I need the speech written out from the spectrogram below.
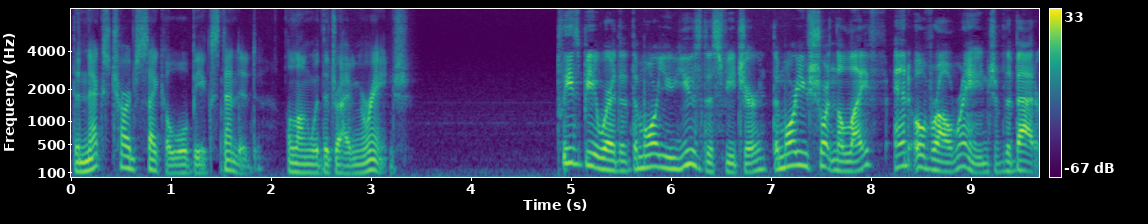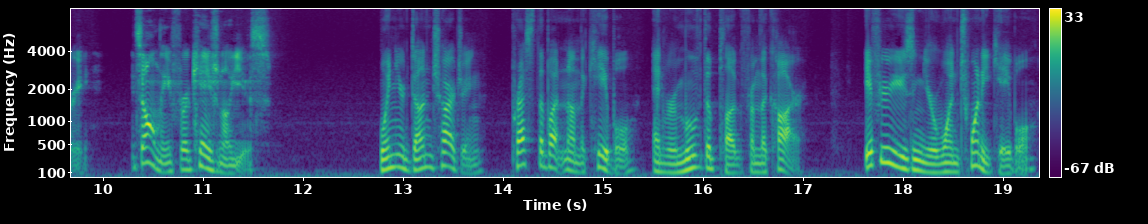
the next charge cycle will be extended, along with the driving range. Please be aware that the more you use this feature, the more you shorten the life and overall range of the battery. It's only for occasional use. When you're done charging, press the button on the cable and remove the plug from the car. If you're using your 120 cable,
